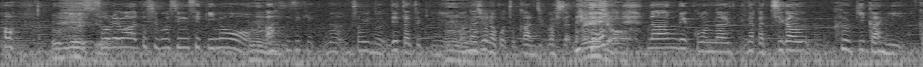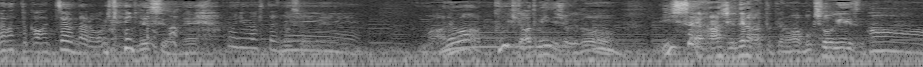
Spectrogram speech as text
本当ですよ。それは私も親戚の、うん。あ親戚のそういうの出た時にうん。同じようなこと感じましたね、あれでしょ なんでこんななんか違う空気感にガラッと変わっちゃうんだろうみたいな。ですよね、ありましたね。まあ、あれは空気変わってもいいんでしょうけど、うん。一切話が出なかったっていうのは僕衝撃ですね。多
